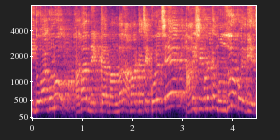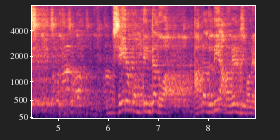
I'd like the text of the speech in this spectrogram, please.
এই দোয়াগুলো আমার নেককার বান্দারা আমার কাছে করেছে, আমি সেগুলোকে মঞ্জুরও করে দিয়েছি। সেই রকম তিনটা দোয়া আমরা যদি আমাদের জীবনে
